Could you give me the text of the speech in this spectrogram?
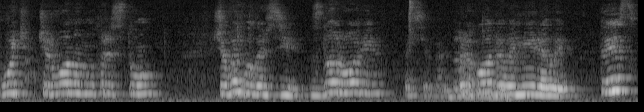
путь Червоному Христу, щоб ви були всі здорові, приходили, міряли тиск,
